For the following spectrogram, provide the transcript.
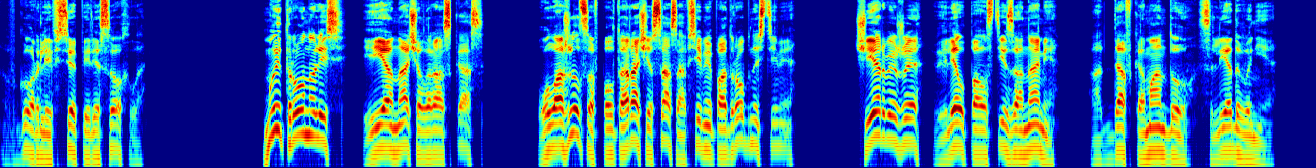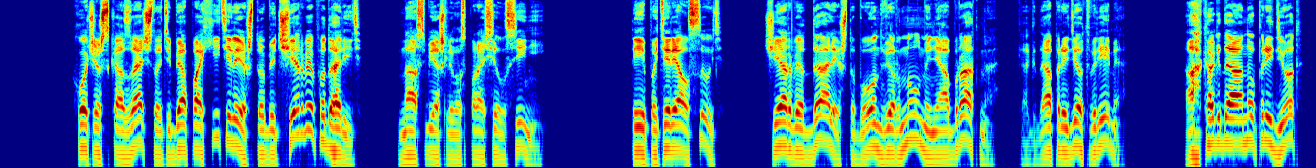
в горле все пересохло. Мы тронулись, и я начал рассказ. Уложился в полтора часа со всеми подробностями. Черви же велел ползти за нами, отдав команду следования. «Хочешь сказать, что тебя похитили, чтобы черви подарить?» — насмешливо спросил Синий. «Ты потерял суть. Червя дали, чтобы он вернул меня обратно, когда придет время». «А когда оно придет?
